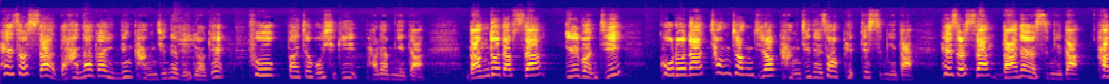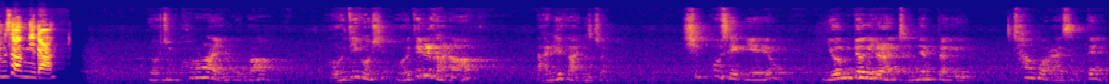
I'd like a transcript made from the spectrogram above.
해설사 나나가 있는 강진의 매력에 푹 빠져보시기 바랍니다. 남도답사 1번지 코로나 청정 지역 강진에서 뵙겠습니다. 해설사 나나였습니다. 감사합니다. 요즘 코로나19가 어디 것이 어디를 가나 난리가 아니죠. 19세기에요. 연병이라는 전염병이 창궐 했을 때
